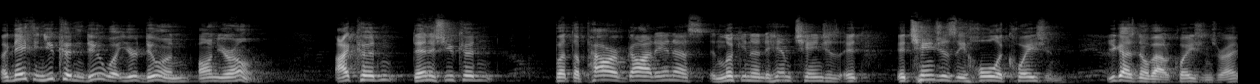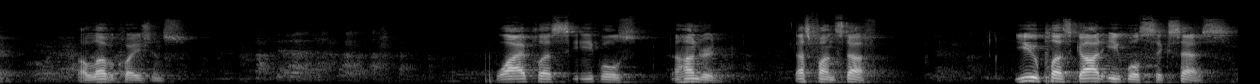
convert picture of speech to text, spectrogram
Like, Nathan, you couldn't do what you're doing on your own. I couldn't. Dennis, you couldn't. But the power of God in us and looking unto Him changes it. It changes the whole equation. You guys know about equations, right? I love equations. Y plus C equals 100. That's fun stuff. U plus God equals success.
